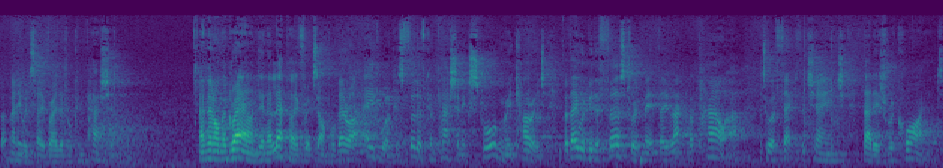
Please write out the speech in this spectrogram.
but many would say very little compassion. And then on the ground in Aleppo, for example, there are aid workers full of compassion, extraordinary courage, but they would be the first to admit they lack the power to effect the change that is required.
